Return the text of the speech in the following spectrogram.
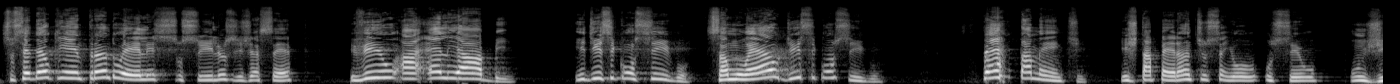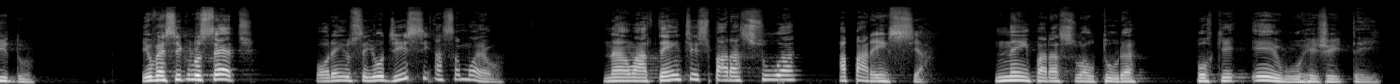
Sucedeu que entrando eles, os filhos de Jessé, viu a Eliabe e disse consigo, Samuel disse consigo, certamente está perante o Senhor o seu ungido. E o versículo 7. Porém, o Senhor disse a Samuel: Não atentes para a sua aparência, nem para a sua altura, porque eu o rejeitei.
